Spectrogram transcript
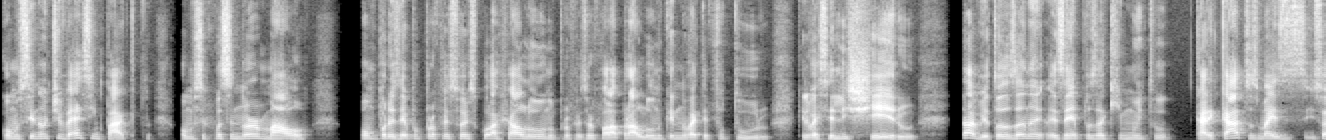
Como se não tivesse impacto. Como se fosse normal. Como, por exemplo, o professor esculachar aluno, o professor falar para aluno que ele não vai ter futuro, que ele vai ser lixeiro. Sabe, eu tô usando exemplos aqui muito caricatos, mas isso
